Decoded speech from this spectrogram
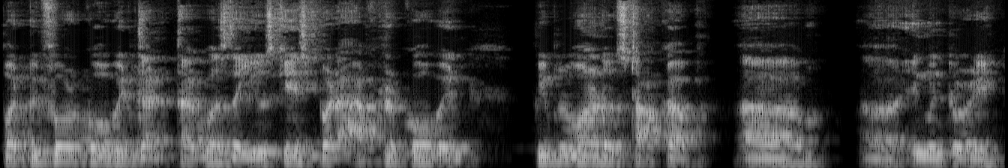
But before COVID, that, that was the use case. But after COVID, people wanted to stock up uh, uh, inventory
